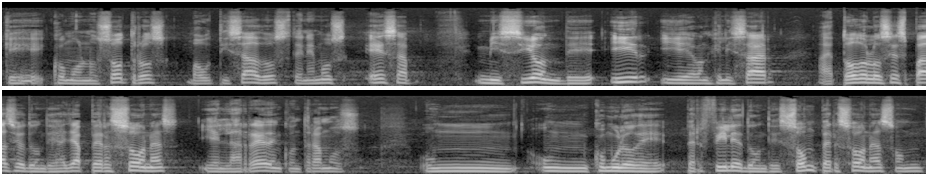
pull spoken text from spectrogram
que como nosotros, bautizados, tenemos esa misión de ir y evangelizar a todos los espacios donde haya personas y en la red encontramos un, un, cúmulo de perfiles donde son personas, son,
